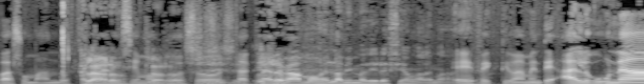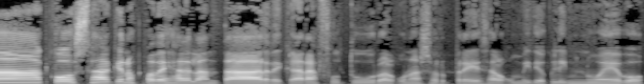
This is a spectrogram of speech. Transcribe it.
va sumando. Está Claro, clarísimo, claro, todo eso sí, está sí. Y claro. remamos en la misma dirección, además. Efectivamente. ¿Alguna cosa que nos podéis adelantar de cara a futuro? ¿Alguna sorpresa? ¿Algún videoclip nuevo?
